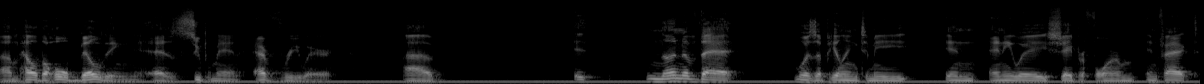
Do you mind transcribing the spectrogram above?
um, held the whole building as Superman everywhere. Uh, it none of that was appealing to me in any way, shape, or form. In fact,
